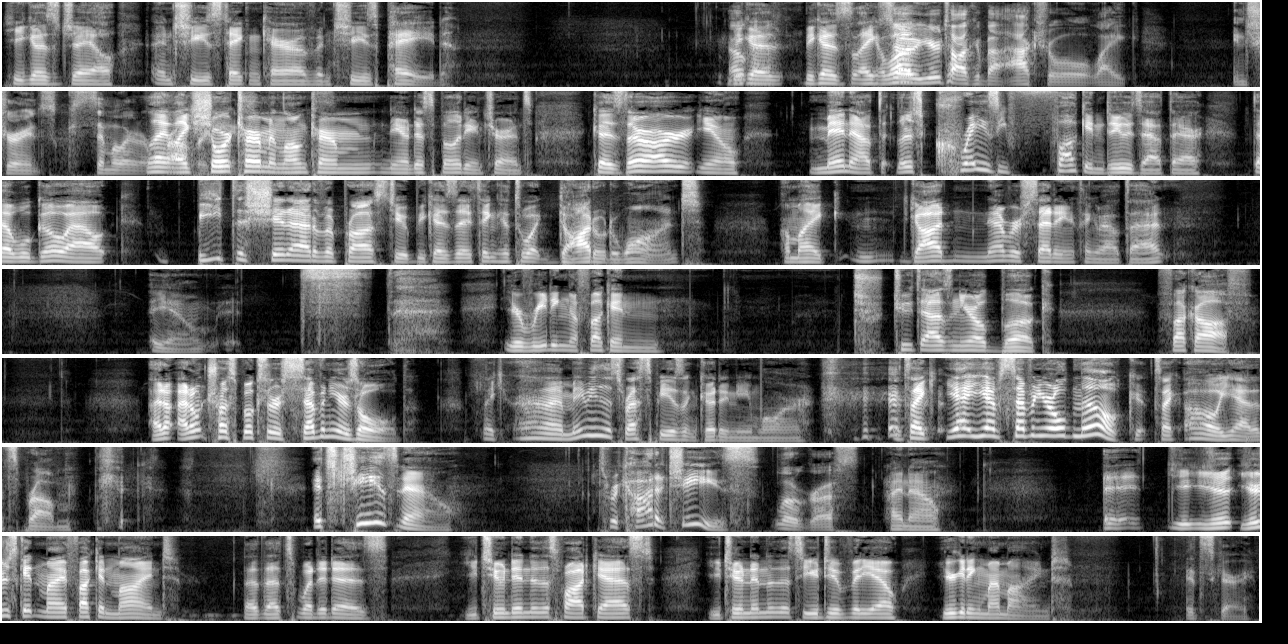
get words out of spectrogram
he goes to jail and she's taken care of and she's paid. Because because like a So lot you're talking about actual like insurance similar to like like short term and long term you know disability insurance because there are you know men out there there's crazy fucking dudes out there that will go out beat the shit out of a prostitute because they think it's what god would want. I'm like god never said anything about that. You know you're reading a fucking 2000 year old book. Fuck off. I don't I don't trust books that are seven years old. Like, uh, maybe this recipe isn't good anymore. it's like, yeah, you have seven year old milk. It's like, oh yeah, that's the problem. it's cheese now. It's ricotta cheese. a little gross. I know. It, you, you're you're just getting my fucking mind. That that's what it is. You tuned into this podcast. You tuned into this YouTube video. You're getting my mind. It's scary.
